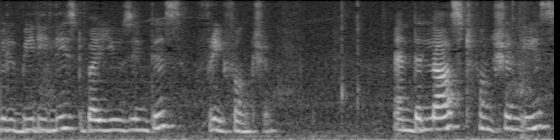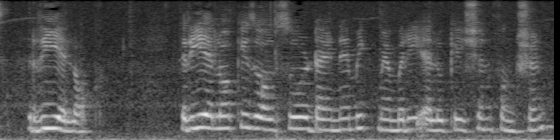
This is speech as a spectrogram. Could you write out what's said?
will be released by using this free function. And the last function is realloc. Realloc is also a dynamic memory allocation function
